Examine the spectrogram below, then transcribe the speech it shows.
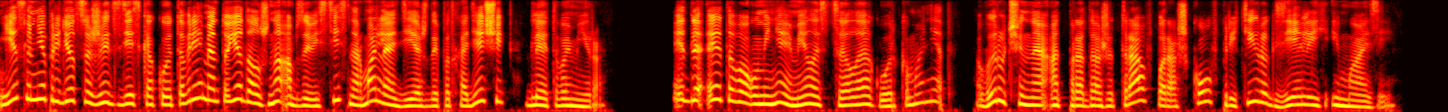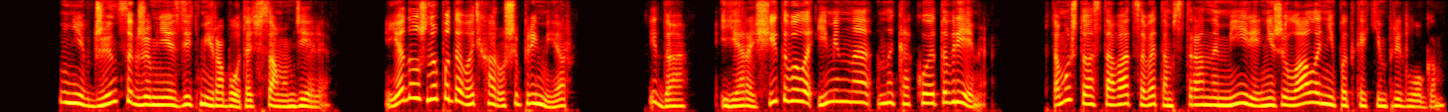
Если мне придется жить здесь какое-то время, то я должна обзавестись нормальной одеждой, подходящей для этого мира. И для этого у меня имелась целая горка монет, вырученная от продажи трав, порошков, притирок, зелий и мазей. Не в джинсах же мне с детьми работать в самом деле. Я должна подавать хороший пример. И да, я рассчитывала именно на какое-то время потому что оставаться в этом странном мире не желала ни под каким предлогом.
